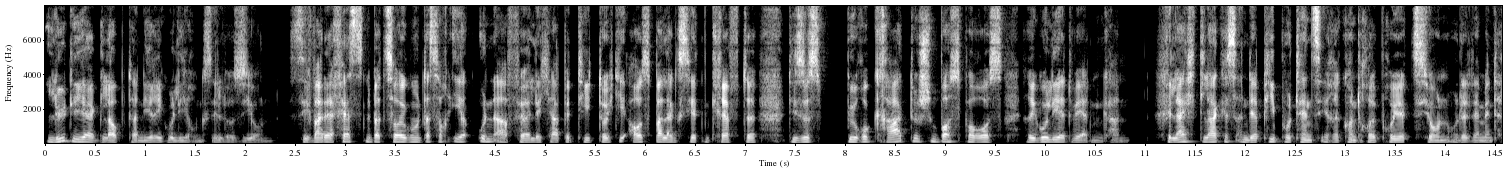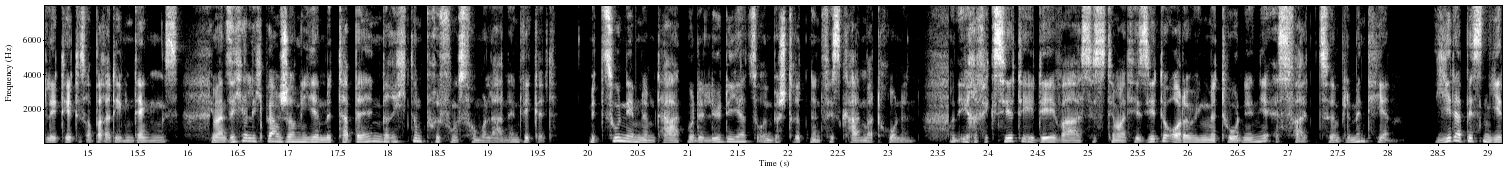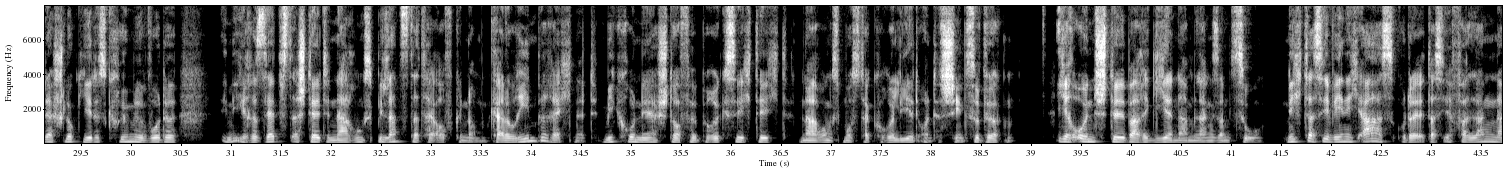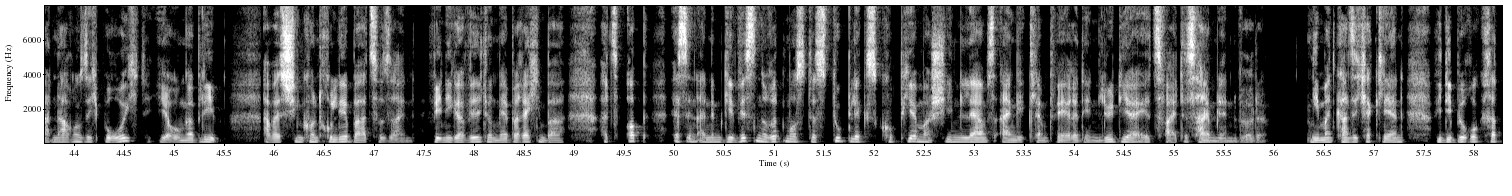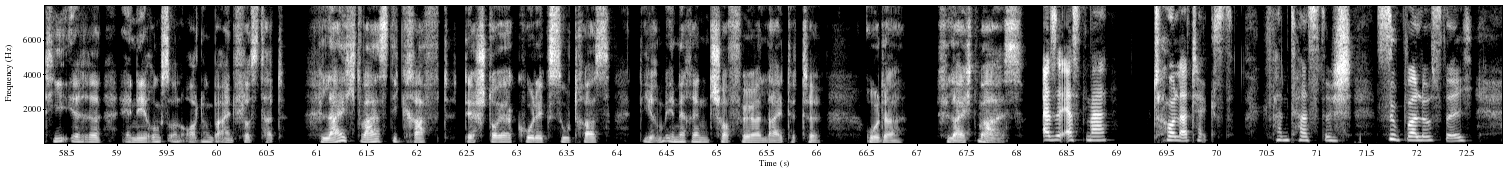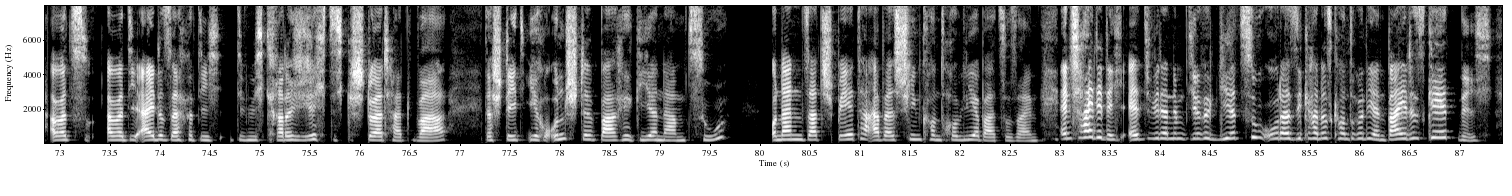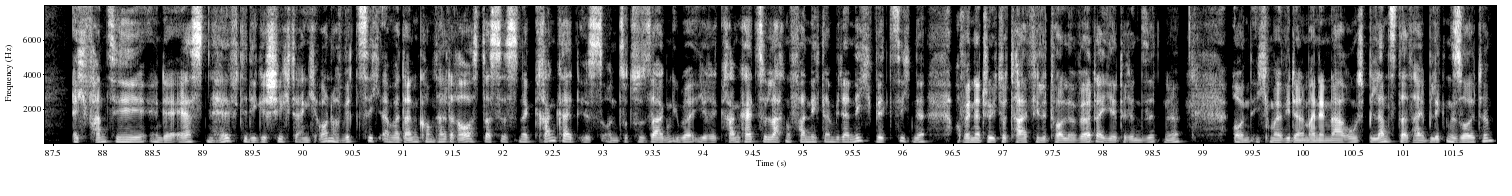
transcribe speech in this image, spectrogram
Lydia glaubte an die Regulierungsillusion. Sie war der festen Überzeugung, dass auch ihr unaufhörlicher Appetit durch die ausbalancierten Kräfte dieses bürokratischen Bosporus reguliert werden kann. Vielleicht lag es an der Pi-Potenz ihrer Kontrollprojektion oder der Mentalität des operativen Denkens, die man sicherlich beim Jonglieren mit Tabellenberichten und Prüfungsformularen entwickelt. Mit zunehmendem Tag wurde Lydia zur unbestrittenen Fiskalmatronin und ihre fixierte Idee war es, systematisierte Ordering-Methoden in ihr Essverhalten zu implementieren. Jeder Bissen, jeder Schluck, jedes Krümel wurde in ihre selbst erstellte Nahrungsbilanzdatei aufgenommen, Kalorien berechnet, Mikronährstoffe berücksichtigt, Nahrungsmuster korreliert und es schien zu wirken. Ihre unstillbare Gier nahm langsam zu. Nicht, dass sie wenig aß oder dass ihr Verlangen nach Nahrung sich beruhigt, ihr Hunger blieb. Aber es schien kontrollierbar zu sein, weniger wild und mehr berechenbar, als ob es in einem gewissen Rhythmus des Duplex-Kopiermaschinenlärms eingeklemmt wäre, den Lydia ihr zweites Heim nennen würde. Niemand kann sich erklären, wie die Bürokratie ihre Ernährungsunordnung beeinflusst hat. Vielleicht war es die Kraft der Steuerkodex Sutras, die ihrem inneren Chauffeur leitete, oder vielleicht war es. Also erstmal toller Text. Fantastisch. Super lustig. Aber, aber die eine Sache, die, ich, die mich gerade richtig gestört hat, war, da steht ihre unstillbare Gier nahm zu. Und dann einen Satz später, aber es schien kontrollierbar zu sein. Entscheide dich, entweder nimmt ihre Gier zu oder sie kann es kontrollieren. Beides geht nicht. Ich fand sie in der ersten Hälfte die Geschichte eigentlich auch noch witzig, aber dann kommt halt raus, dass es eine Krankheit ist. Und sozusagen über ihre Krankheit zu lachen, fand ich dann wieder nicht witzig, ne? Auch wenn natürlich total viele tolle Wörter hier drin sind, ne? Und ich mal wieder in meine Nahrungsbilanzdatei blicken sollte.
